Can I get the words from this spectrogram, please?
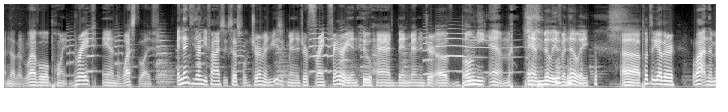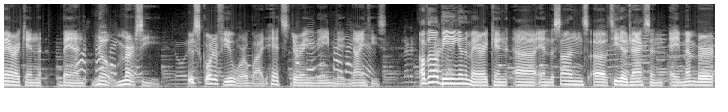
Another Level, Point Break, and The Westlife. In 1995, successful German music manager Frank Farian, who had been manager of Boney M and Milli Vanilli, uh, put together Latin American band No Mercy, who scored a few worldwide hits during the mid 90s. Although being an American uh, and the sons of Tito Jackson, a member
